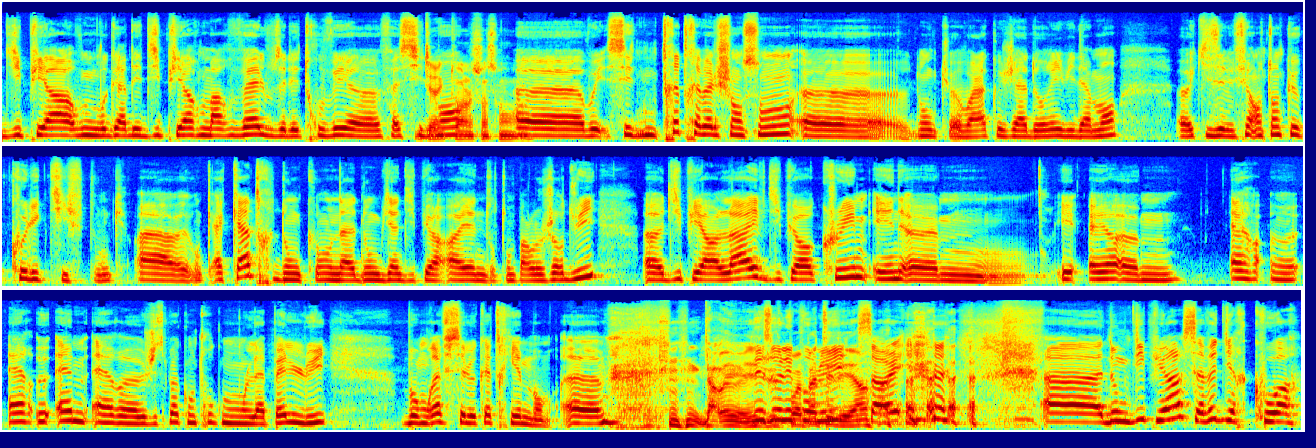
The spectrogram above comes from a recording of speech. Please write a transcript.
DPR, vous regardez DPR Marvel, vous allez trouver facilement. Directement la chanson. Oui, c'est une très très belle chanson, donc voilà que j'ai adoré évidemment, qu'ils avaient fait en tant que collectif. Donc à, donc à quatre, donc on a donc bien DPR AN dont on parle aujourd'hui, euh, DPR Live, DPR Cream et, euh, et R, euh, R, euh, REM, R, euh, je sais pas trop comment on l'appelle lui. Bon bref, c'est le quatrième membre. Euh, Désolé pour lui, hein. sorry. Euh, donc DPR, ça veut dire quoi?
